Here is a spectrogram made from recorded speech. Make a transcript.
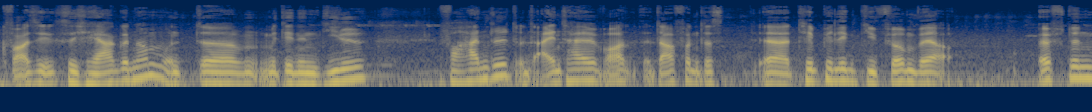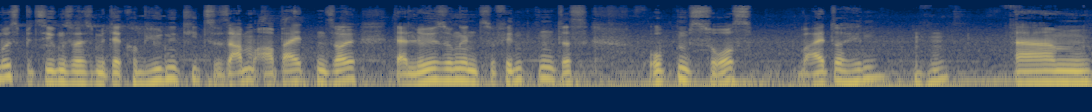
quasi sich hergenommen und ähm, mit denen einen Deal verhandelt und ein Teil war davon, dass äh, TP-Link die Firmware öffnen muss, beziehungsweise mit der Community zusammenarbeiten soll, da Lösungen zu finden, dass Open Source weiterhin Mhm. ähm,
